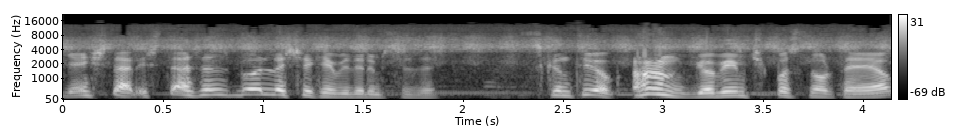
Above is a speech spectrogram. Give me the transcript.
Gençler isterseniz böyle çekebilirim sizi. Sıkıntı yok. Göbeğim çıkmasın ortaya ya.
